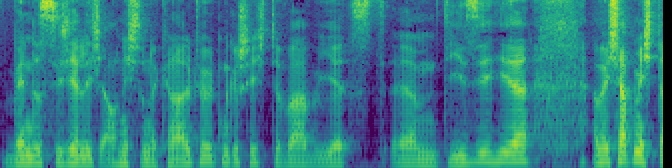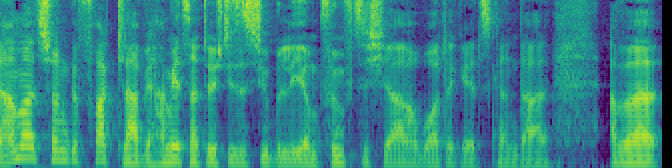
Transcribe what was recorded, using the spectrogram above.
wenn das sicherlich auch nicht so eine Knalltötengeschichte war wie jetzt ähm, diese hier. Aber ich habe mich damals schon gefragt, klar, wir haben jetzt natürlich dieses Jubiläum, 50 Jahre Watergate-Skandal, aber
